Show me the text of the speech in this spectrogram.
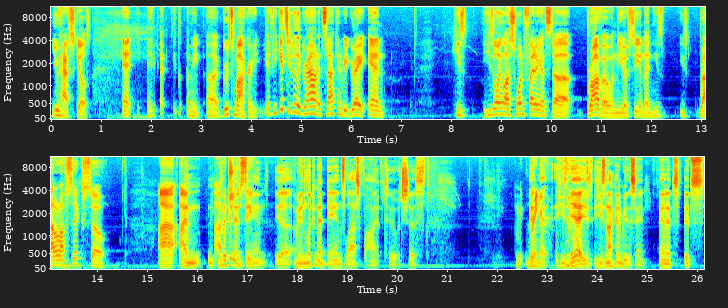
you have skills, and if, I mean uh, Grutzmacher. He, if he gets you to the ground, it's not going to be great. And he's he's only lost one fight against uh, Bravo in the UFC, and then he's he's rattled off six. So I I'm and I'm looking at. Dan. Yeah, I mean, looking at Dan's last five too. It's just I mean it- ringer. uh, he's yeah, he's he's not going to be the same, and it's it's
